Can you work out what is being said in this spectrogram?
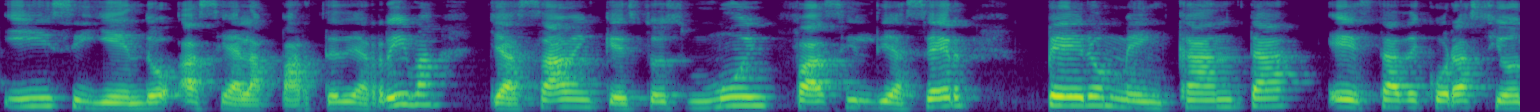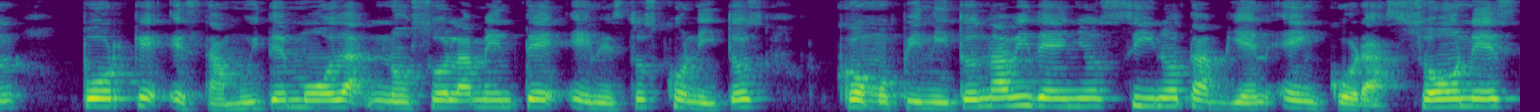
y siguiendo hacia la parte de arriba. Ya saben que esto es muy fácil de hacer, pero me encanta esta decoración porque está muy de moda, no solamente en estos conitos como pinitos navideños, sino también en corazones.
